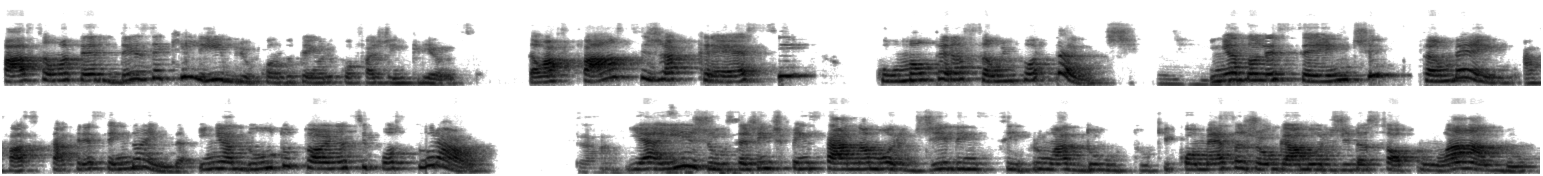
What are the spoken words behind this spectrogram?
passam a ter desequilíbrio quando tem onicofagia em criança. Então, a face já cresce com uma alteração importante. Uhum. Em adolescente, também, a face está crescendo ainda. Em adulto, torna-se postural. Tá. E aí, Ju, se a gente pensar na mordida em si para um adulto que começa a jogar a mordida só para um lado,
